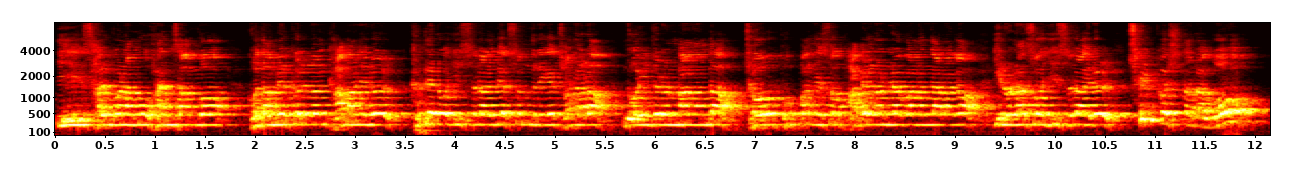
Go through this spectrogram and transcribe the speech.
이 살구나무 환상과 그 다음에 끓는 가마니를 그대로 이스라엘 백성들에게 전하라 너희들은 망한다 저 북방에서 바벨론이라고 하는 나라가 일어나서 이스라엘을 칠 것이다 라고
